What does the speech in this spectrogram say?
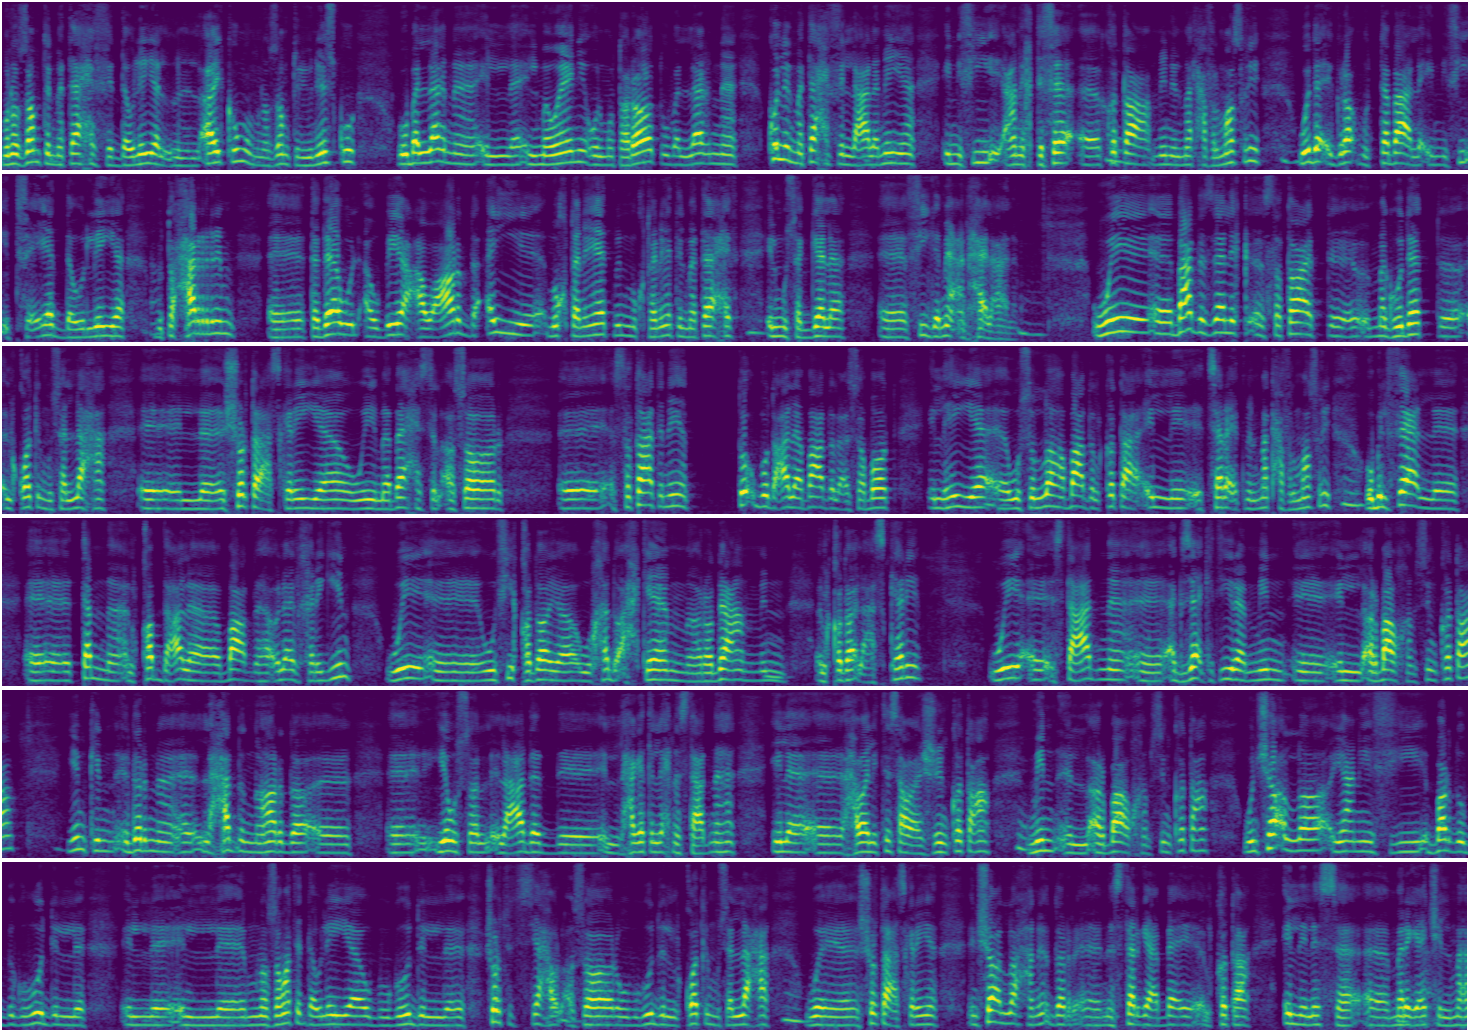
ومنظمه المتاحف الدولية الايكوم ومنظمة اليونسكو وبلغنا ال- الموانئ والمطارات وبلغنا كل المتاحف العالمية إن في عن اختفاء قطع من المتحف المصري وده إجراء متبع لأن في اتفاقيات دولية بتحرم آه، تداول أو بيع أو عرض اي مقتنيات من مقتنيات المتاحف المسجلة آه، في جميع انحاء العالم. وبعد ذلك استطاعت آه، مجهودات القوات المسلحة الشرطة العسكرية ومباحث الآثار استطاعت ان هي تقبض على بعض العصابات اللي هي آه، وصل لها بعض القطع اللي اتسرقت من المتحف المصري وبالفعل آه، آه، تم القبض على بعض هؤلاء الخارجين وفي قضايا وخدوا أحكام رادعة من القضاء العسكري واستعدنا أجزاء كتيرة من ال 54 قطعة. يمكن قدرنا آه، لحد النهارده آه، آه، يوصل العدد الحاجات اللي إحنا استعدناها إلى حوالي 29 قطعة من ال 54 قطعة. وإن شاء الله يعني في برضو بجهود ال- ال- المنظمات الدولية وبجهود شرطة السياحة والآثار وبجهود القوات المسلحة والشرطة العسكرية إن شاء الله هنقدر نسترجع باقي القطع اللي لسه ما رجعتش للمتحف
